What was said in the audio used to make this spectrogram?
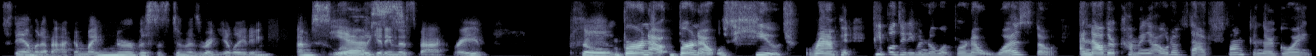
stamina back and my nervous system is regulating. I'm slowly yes. getting this back right so burnout, burnout was huge, rampant. People didn't even know what burnout was though. And now they're coming out of that funk and they're going,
